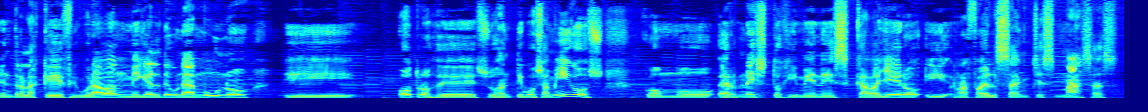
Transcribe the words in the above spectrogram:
entre las que figuraban Miguel de Unamuno y otros de sus antiguos amigos como Ernesto Jiménez Caballero y Rafael Sánchez Mazas,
